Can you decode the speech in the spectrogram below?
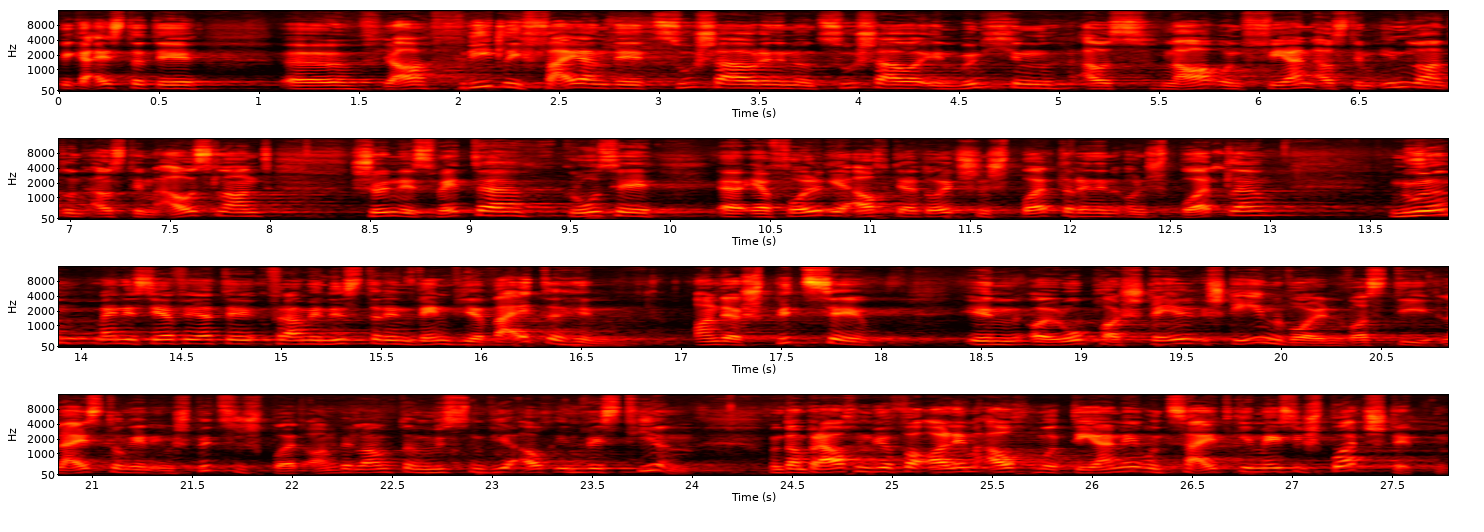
begeisterte ja, friedlich feiernde Zuschauerinnen und Zuschauer in München aus nah und fern, aus dem Inland und aus dem Ausland. Schönes Wetter, große äh, Erfolge auch der deutschen Sportlerinnen und Sportler. Nur, meine sehr verehrte Frau Ministerin, wenn wir weiterhin an der Spitze in Europa stehen wollen, was die Leistungen im Spitzensport anbelangt, dann müssen wir auch investieren. Und dann brauchen wir vor allem auch moderne und zeitgemäße Sportstätten.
